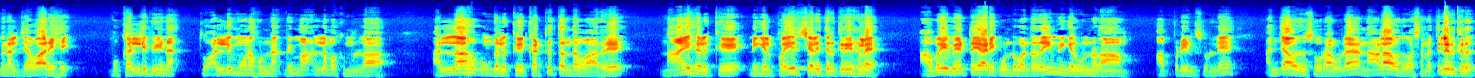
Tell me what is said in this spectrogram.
மினல் ஜவாரிஹி மு கல்லிபீன து அல்லி மூன ஹுன்ன மிம்மா அல்லமக்குமுல்லா. அல்லாஹ் உங்களுக்கு கற்றுத்தந்தவாறு நாய்களுக்கு நீங்கள் பயிற்சி அளித்திருக்கிறீர்களே அவை வேட்டையாடி கொண்டு வந்ததையும் நீங்கள் உண்ணலாம் அப்படின்னு சொல்லி அஞ்சாவது சூறாவில் நாலாவது வசனத்தில் இருக்கிறது.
